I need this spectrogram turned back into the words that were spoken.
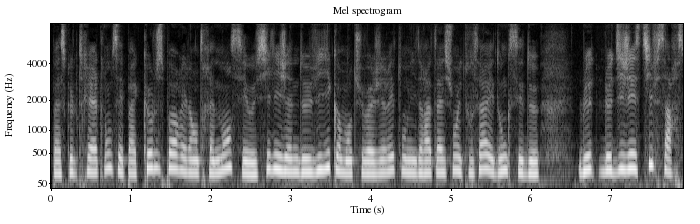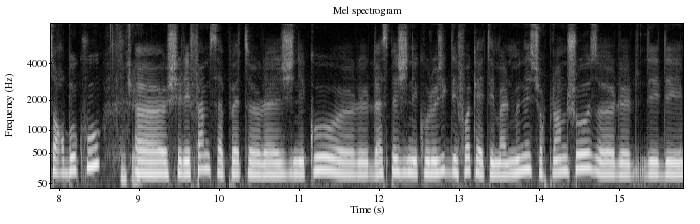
parce que le triathlon c'est pas que le sport et l'entraînement, c'est aussi l'hygiène de vie, comment tu vas gérer ton hydratation et tout ça et donc c'est de le, le digestif, ça ressort beaucoup. Euh, chez les femmes, ça peut être euh, la gynéco, euh, l'aspect gynécologique des fois qui a été malmené sur plein de choses, euh, le- des, des-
